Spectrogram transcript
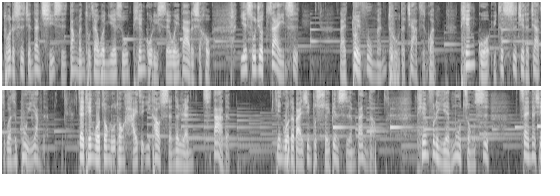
多的事件，但其实当门徒在问耶稣天国里谁为大的时候，耶稣就再一次。来对付门徒的价值观。天国与这世界的价值观是不一样的。在天国中，如同孩子依靠神的人是大的。天国的百姓不随便使人绊倒。天父的眼目总是在那些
